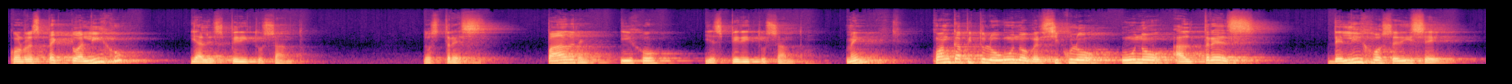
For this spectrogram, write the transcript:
con respecto al Hijo y al Espíritu Santo. Los tres, Padre, Hijo y Espíritu Santo. Amén. Juan capítulo 1, versículo 1 al 3, del Hijo se dice,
